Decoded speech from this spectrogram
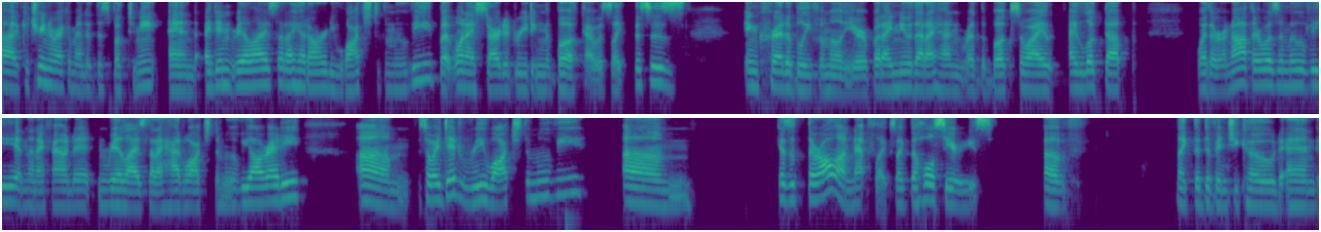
uh, Katrina recommended this book to me, and I didn't realize that I had already watched the movie. But when I started reading the book, I was like, "This is incredibly familiar." But I knew that I hadn't read the book, so I I looked up whether or not there was a movie, and then I found it and realized that I had watched the movie already. Um, so I did rewatch the movie, Um because they're all on Netflix, like the whole series of like the Da Vinci Code and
